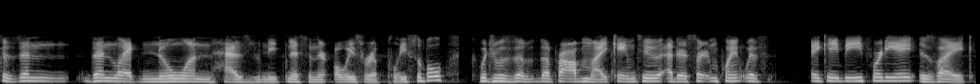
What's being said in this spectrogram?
because then then like no one has uniqueness and they're always replaceable, which was the the problem I came to at a certain point with AKB48 is like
